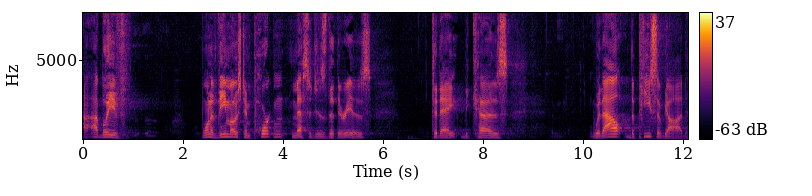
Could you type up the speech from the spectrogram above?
I believe, one of the most important messages that there is today because without the peace of God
